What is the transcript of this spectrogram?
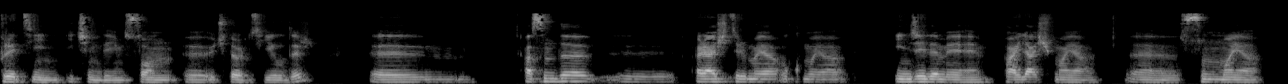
pratiğin içindeyim son e, 3-4 yıldır. Ee, aslında e, araştırmaya, okumaya, incelemeye, paylaşmaya, e, sunmaya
